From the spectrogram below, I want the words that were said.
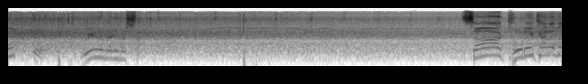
おっと笛が鳴りました。さあこれからだ。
